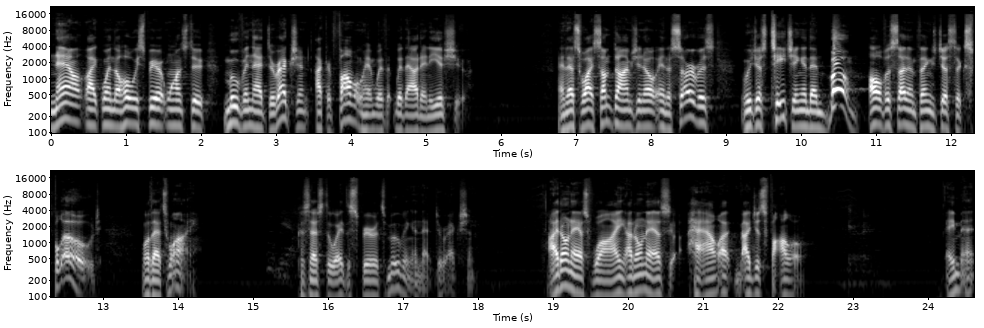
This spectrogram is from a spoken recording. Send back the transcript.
now, like when the Holy Spirit wants to move in that direction, I could follow him with, without any issue. And that's why sometimes, you know, in a service, we're just teaching and then boom, all of a sudden things just explode. Well, that's why. Because that's the way the Spirit's moving in that direction. I don't ask why, I don't ask how, I, I just follow. Amen.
